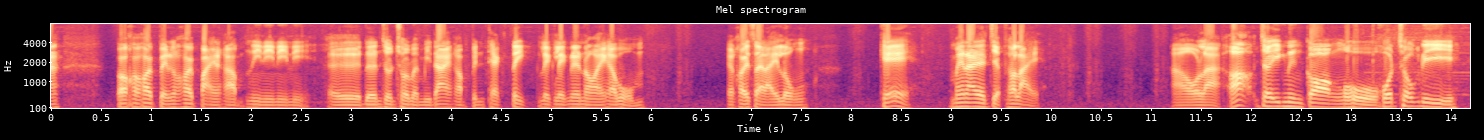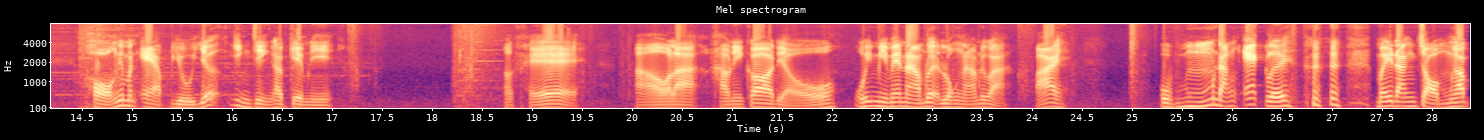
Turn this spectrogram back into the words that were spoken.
นะ ก็ค่อยๆเป็นค่อยๆไปนะครับ นี่นี่นี่นี่เออเดินชนๆแบบนี้ได้ครับเป็นแท็กติกเล็ก ๆ น้อยๆครับผม ค่อยๆสไลด์ลง โอเค ไม่น่าจะเจ็บเท่าไหร่ เอาละอ๋อเจออีกหนึ่งกล่องโอ้โหโคตรโชคดี ของนี่มันแอบอยู่เยอะจริง ๆ ครับเกมนี้ โอเค เอาละคราวนี้ก็เดี๋ยว อุ้ยมีแม่น้ำด้วยลงน้ำดีกว่า ไปอุ้มดังแอกเลย ไม่ดังจอมครับ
